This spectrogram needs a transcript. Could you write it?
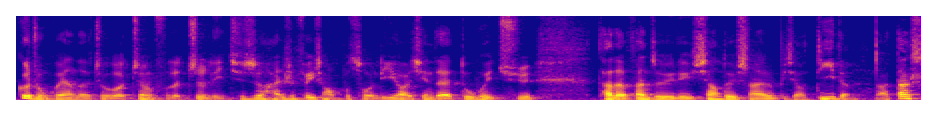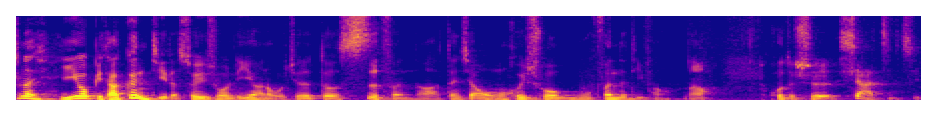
各种各样的这个政府的治理，其实还是非常不错。里尔现在都会区它的犯罪率相对上还是比较低的啊，但是呢也有比它更低的，所以说里尔呢我觉得得四分啊。等下我们会说五分的地方啊，或者是下几集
